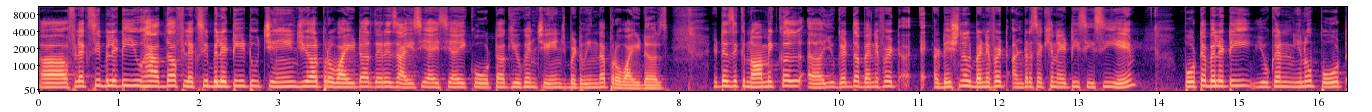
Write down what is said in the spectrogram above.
Uh, flexibility, you have the flexibility to change your provider. There is ICICI, Kotak, you can change between the providers. It is economical. Uh, you get the benefit, additional benefit under section 80 CCA. Portability, you can, you know, port,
